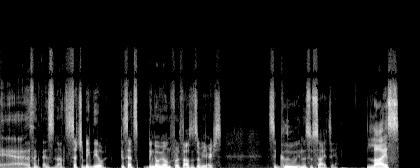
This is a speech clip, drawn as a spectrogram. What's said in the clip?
uh, I think that's not such a big deal because that's been going on for thousands of years. It's a glue in the society. Lies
